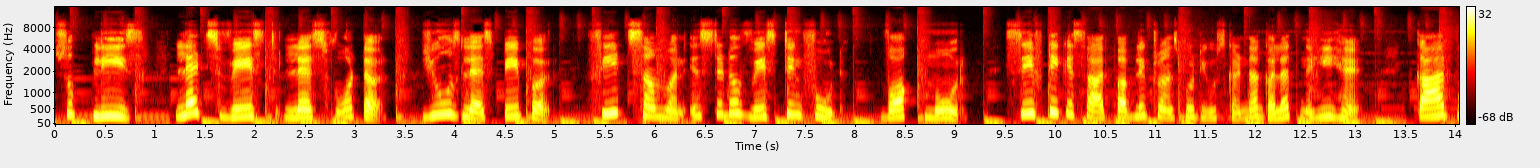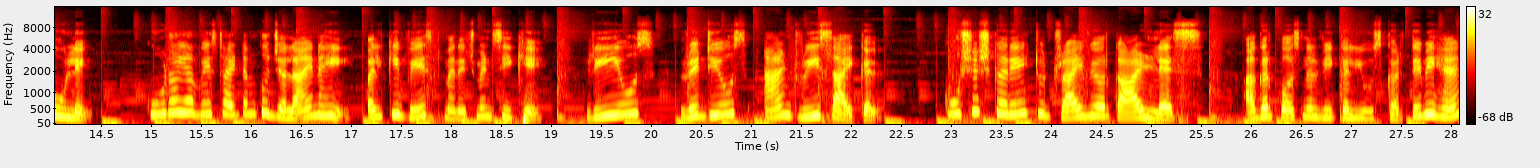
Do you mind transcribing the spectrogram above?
So please Let's waste less water, use less paper, feed someone instead of wasting food, walk more. Safety के साथ पब्लिक ट्रांसपोर्ट यूज़ करना गलत नहीं है. कार पूलिंग कूड़ा या वेस्ट आइटम को जलाएँ नहीं बल्कि वेस्ट मैनेजमेंट सीखें. रीयूज रिड्यूस एंड रिसाइकल कोशिश करें to drive your car less अगर पर्सनल व्हीकल यूज़ करते भी हैं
